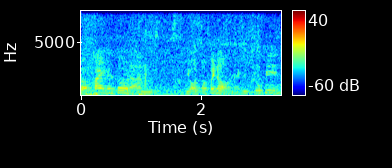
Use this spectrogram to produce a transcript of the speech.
ดอกไผ่นั่นโซ่ดานหยอดออกไปดอกนะอีกโอเคค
